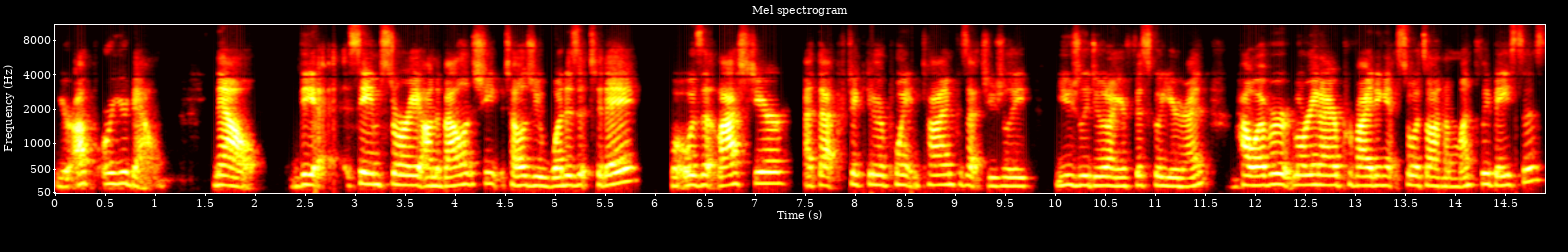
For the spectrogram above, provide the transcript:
you're up or you're down. Now, the same story on the balance sheet tells you what is it today, what was it last year at that particular point in time, because that's usually usually do it on your fiscal year end. However, Lori and I are providing it so it's on a monthly basis.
